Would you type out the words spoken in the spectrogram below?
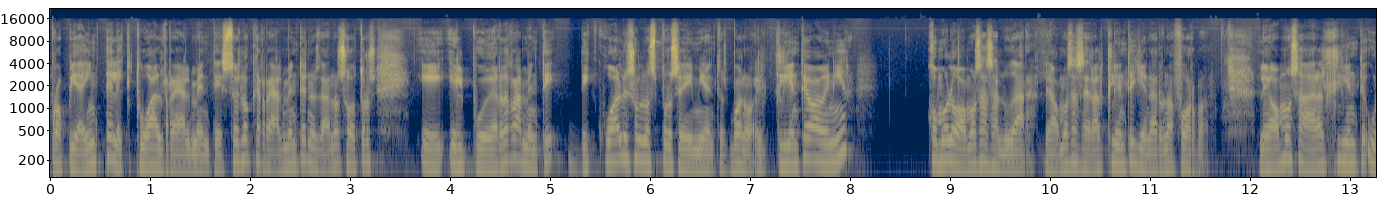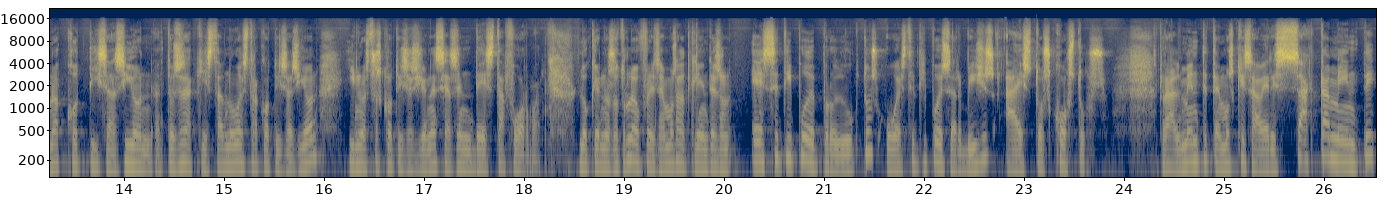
propiedad intelectual realmente. Esto es lo que realmente nos da a nosotros el poder de realmente de cuáles son los procedimientos. Bueno, el cliente va a venir, ¿Cómo lo vamos a saludar? Le vamos a hacer al cliente llenar una forma. Le vamos a dar al cliente una cotización. Entonces aquí está nuestra cotización y nuestras cotizaciones se hacen de esta forma. Lo que nosotros le ofrecemos al cliente son este tipo de productos o este tipo de servicios a estos costos. Realmente tenemos que saber exactamente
